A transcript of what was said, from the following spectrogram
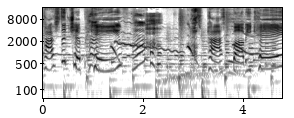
Past the chip cave. Past Bobby Cave.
